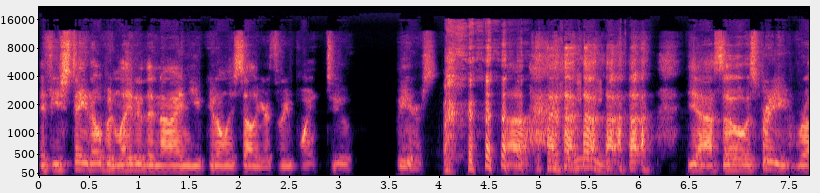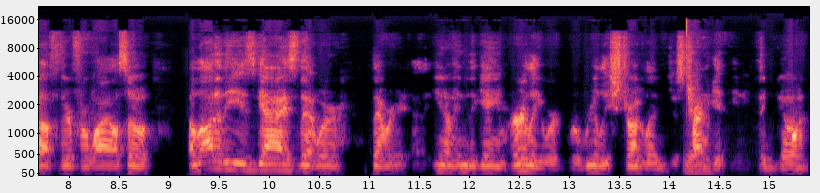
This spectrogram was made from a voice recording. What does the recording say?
If you stayed open later than nine, you could only sell your three point two beers. Uh, yeah, so it was pretty rough there for a while. So a lot of these guys that were that were you know in the game early were, were really struggling, just trying to get anything going.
